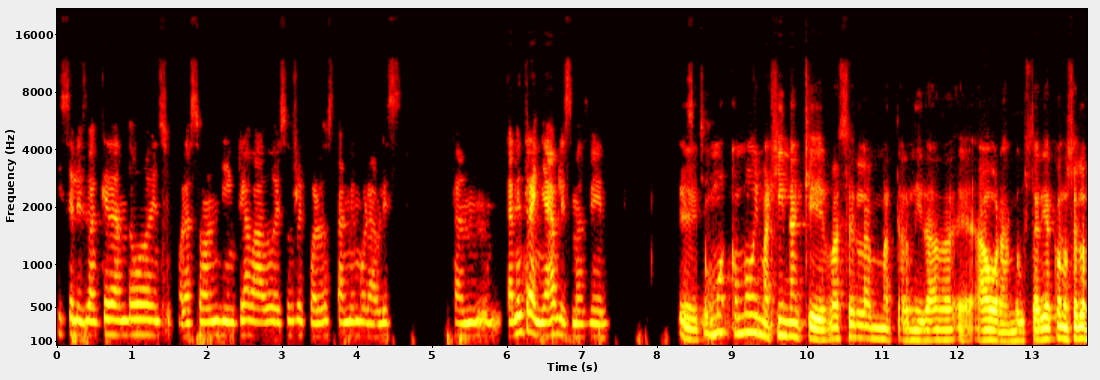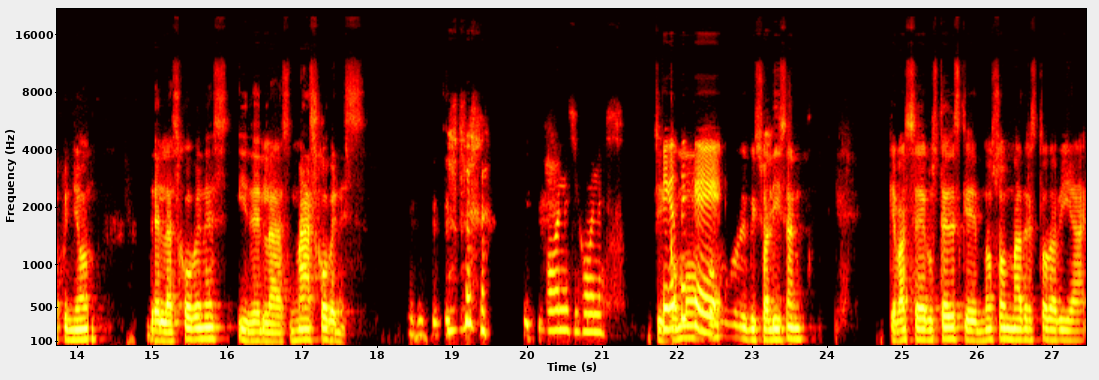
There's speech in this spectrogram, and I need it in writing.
y se les van quedando en su corazón bien clavado esos recuerdos tan memorables, tan, tan entrañables más bien. Eh, ¿cómo, cómo imaginan que va a ser la maternidad eh, ahora? Me gustaría conocer la opinión de las jóvenes y de las más jóvenes. Jóvenes y jóvenes. Sí, Fíjate ¿cómo, que- cómo visualizan que va a ser ustedes que no son madres todavía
